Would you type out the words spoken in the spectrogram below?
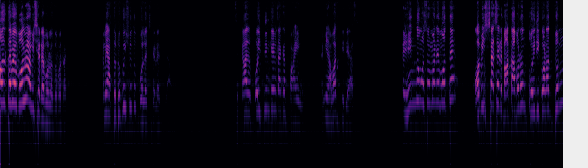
বলতে হবে বলুন, আমি সেটা বলে দেবো তাকে। আমি এতটুকুই শুধু বলে ছেড়ে দিলাম। কাল, ওই দিনকে আমি তাকে পাইনি, আমি আবার ফিরে আসি। হিন্দু মুসলমানের মধ্যে অবিশ্বাসের বাতাবরণ তৈরি করার জন্য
